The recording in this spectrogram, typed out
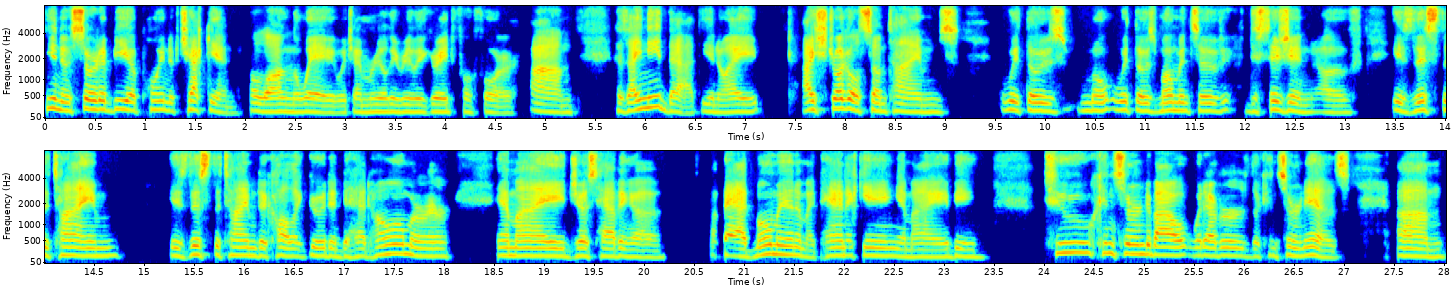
you know, sort of be a point of check-in along the way, which I'm really, really grateful for. Um, because I need that. You know, I I struggle sometimes with those mo- with those moments of decision of is this the time is this the time to call it good and to head home or am i just having a, a bad moment? Am i panicking? Am i being too concerned about whatever the concern is? Um,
